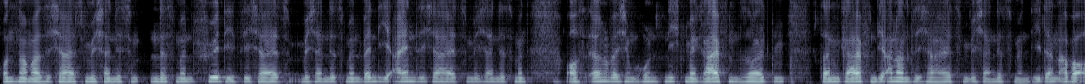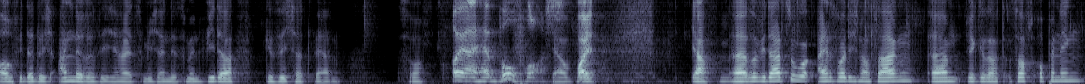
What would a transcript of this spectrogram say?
Und nochmal Sicherheitsmechanismen für die Sicherheitsmechanismen. Wenn die einen Sicherheitsmechanismen aus irgendwelchem Grund nicht mehr greifen sollten, dann greifen die anderen Sicherheitsmechanismen, die dann aber auch wieder durch andere Sicherheitsmechanismen wieder gesichert werden. So. Euer Herr Bofrost. Jawoll. Ja, äh, so viel dazu. Eins wollte ich noch sagen. Ähm, wie gesagt, Soft Opening.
